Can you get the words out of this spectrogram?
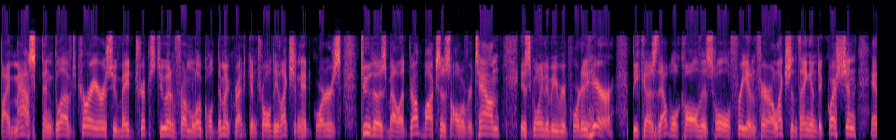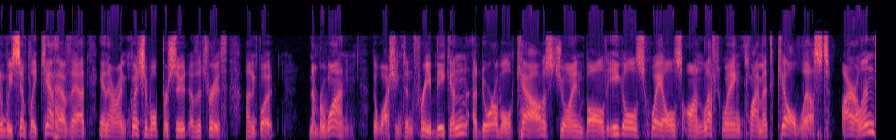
by masked and gloved couriers who made trips to and from local Democrat controlled election headquarters to those ballot drop boxes all over town is going to be reported here because that will call this whole free and fair election thing into question, and we simply can't have that in our unquenchable pursuit of the truth. Unquote. Number one, the Washington Free Beacon, adorable cows join bald eagles, whales on left wing climate kill list. Ireland,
